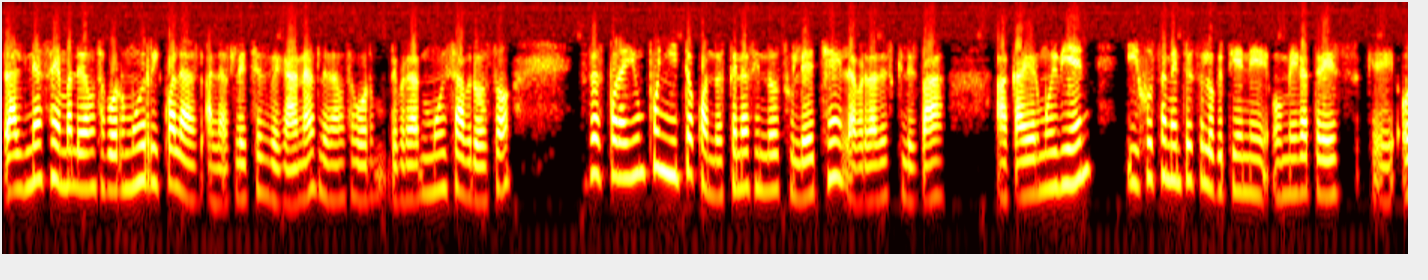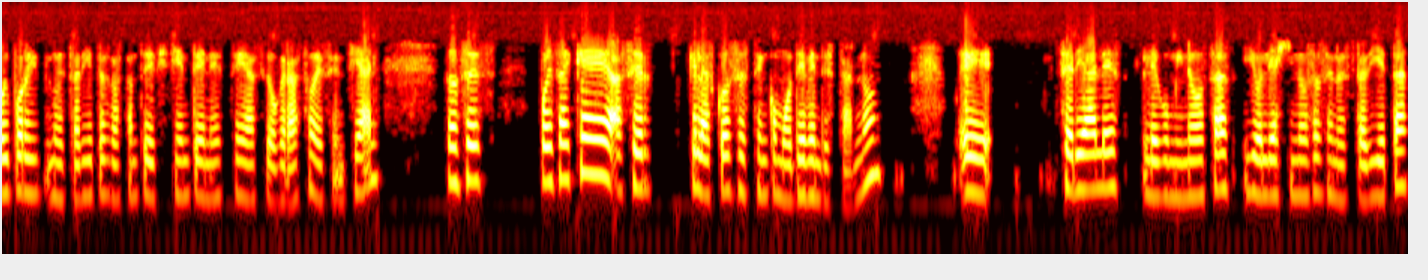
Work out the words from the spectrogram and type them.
La linaza además le da un sabor muy rico a las, a las leches veganas, le da un sabor de verdad muy sabroso. Entonces, por ahí un puñito cuando estén haciendo su leche, la verdad es que les va a caer muy bien y justamente eso es lo que tiene omega 3, que hoy por hoy nuestra dieta es bastante deficiente en este ácido graso esencial. Entonces, pues hay que hacer que las cosas estén como deben de estar, ¿no? Eh, cereales, leguminosas y oleaginosas en nuestra dieta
